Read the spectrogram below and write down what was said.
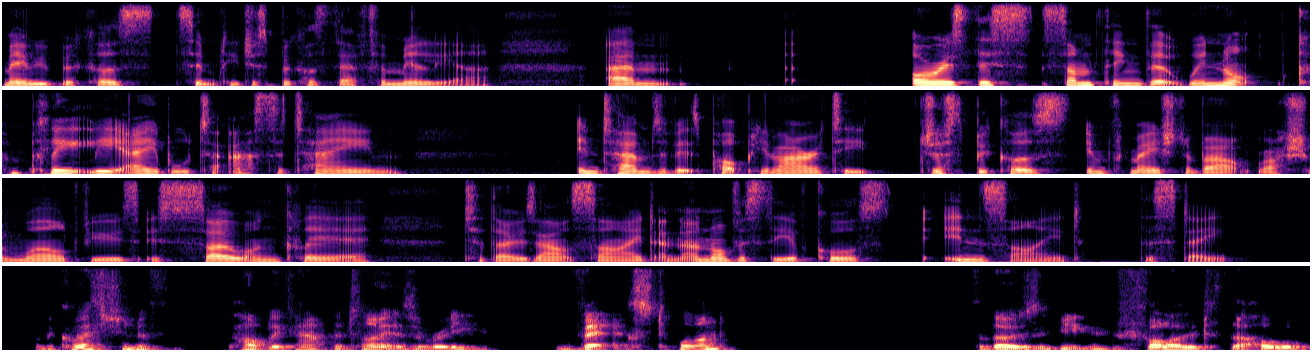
maybe because simply just because they're familiar. Um, or is this something that we're not completely able to ascertain in terms of its popularity just because information about Russian worldviews is so unclear to those outside and, and obviously, of course, inside the state. The question of public appetite is a really vexed one. For those of you who followed the whole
